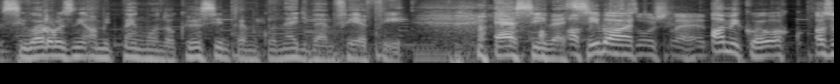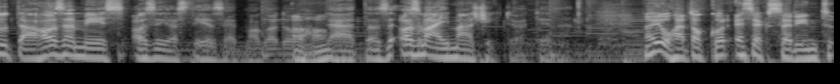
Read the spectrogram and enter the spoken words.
szivarozni, amit megmondok őszintén, amikor 40 férfi elszív egy szivart, amikor azután hazamész, azért azt érzed magadon. Aha. Tehát az, az már egy másik történet. Na jó, hát akkor ezek szerint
